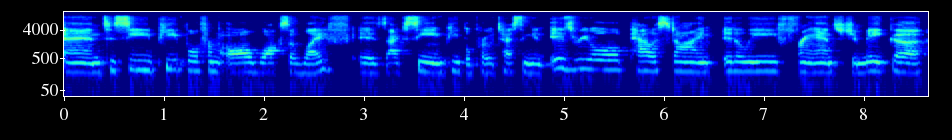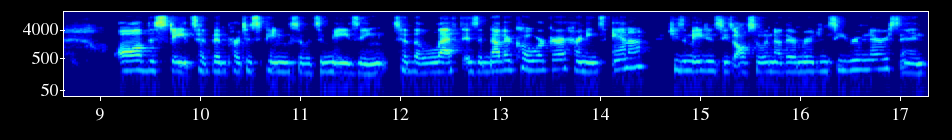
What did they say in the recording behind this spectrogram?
And to see people from all walks of life is I've seen people protesting in Israel, Palestine, Italy, France, Jamaica, all the states have been participating, so it's amazing. To the left is another coworker. Her name's Anna. She's a She's also another emergency room nurse, and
